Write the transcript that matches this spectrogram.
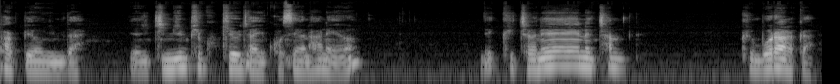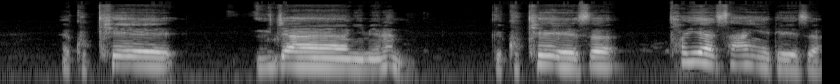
박배용입니다. 예, 김진표 국회의장이 고생을 하네요. 근데 그 전에는 참 그 뭐라 할까 국회의장이면은 그 국회에서 토의할 사항에 대해서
